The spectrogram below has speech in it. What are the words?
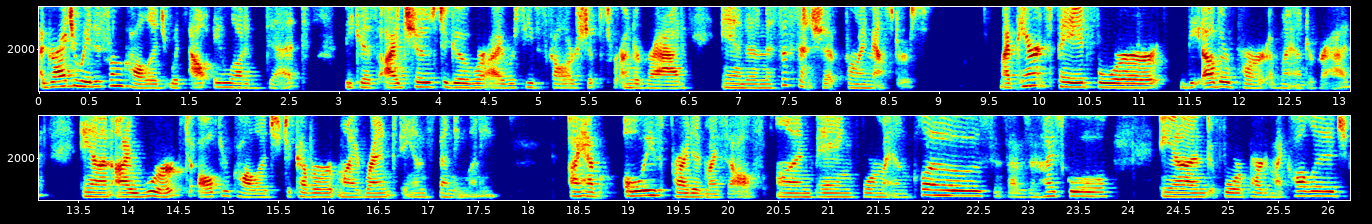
I graduated from college without a lot of debt because I chose to go where I received scholarships for undergrad and an assistantship for my master's. My parents paid for the other part of my undergrad, and I worked all through college to cover my rent and spending money. I have always prided myself on paying for my own clothes since I was in high school and for part of my college.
